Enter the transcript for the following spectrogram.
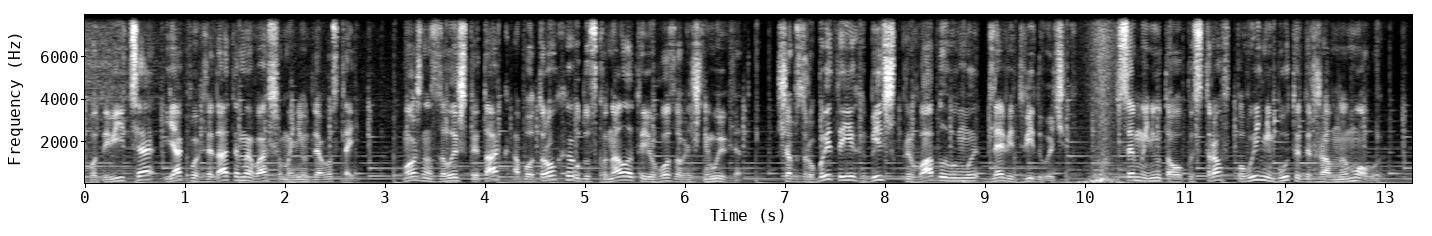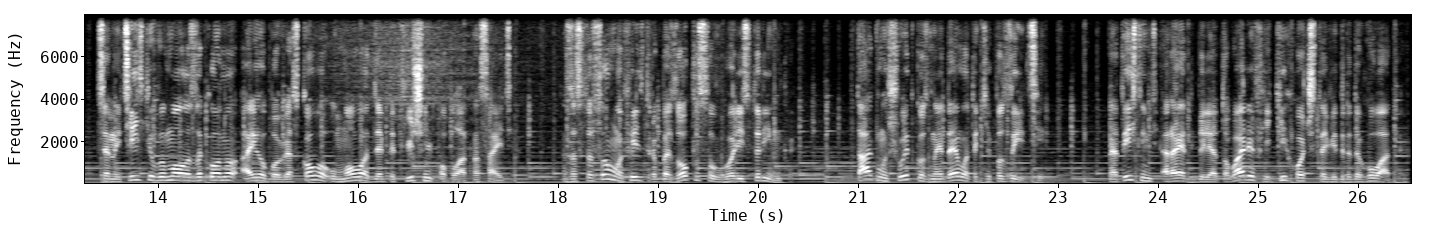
Подивіться, як виглядатиме ваше меню для гостей. Можна залишити так або трохи удосконалити його зовнішній вигляд, щоб зробити їх більш привабливими для відвідувачів. Все меню та опис страв повинні бути державною мовою. Це не тільки вимога закону, а й обов'язкова умова для підключень оплат на сайті. Застосуємо фільтри без опису вгорі сторінки. Так ми швидко знайдемо такі позиції. Натисніть Red біля товарів, які хочете відредагувати.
